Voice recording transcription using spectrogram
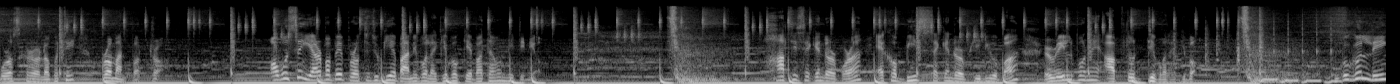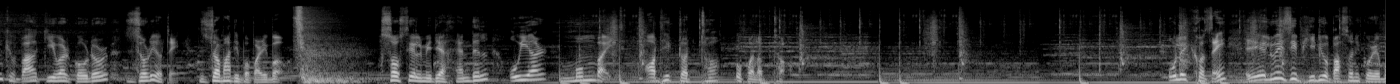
পুৰস্কাৰৰ লগতে প্ৰমাণ পত্ৰ অৱশ্যে ইয়াৰ বাবে প্ৰতিযোগীয়ে বানিব লাগিব কেইবাটাও নীতি নিয়ম। ষাঠি ছেকেণ্ডৰ পৰা এশ বিছ ছেকেণ্ডৰ ভিডিঅ' বা ৰীল বনাই আপলোড দিব লাগিব। গুগল লিংক বা কিউ আৰ ক'ডৰ জৰিয়তে জমা দিব পাৰিব। ছ'চিয়েল মিডিয়া হেণ্ডেল উই আৰ মুম্বাইত অধিক তথ্য উপলব্ধ। উল্লেখ্য যে ৰেলৱে যি ভিডিঅ' বাছনি কৰিব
